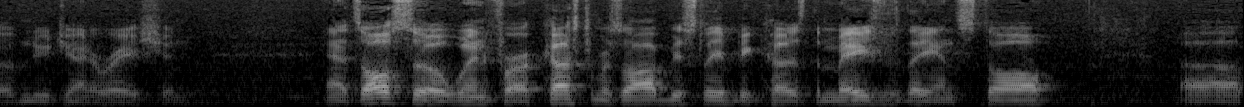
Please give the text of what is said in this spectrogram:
of new generation. And it's also a win for our customers, obviously, because the measures they install, uh,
